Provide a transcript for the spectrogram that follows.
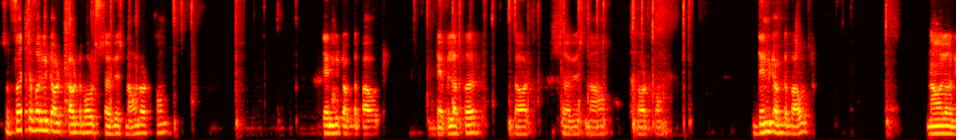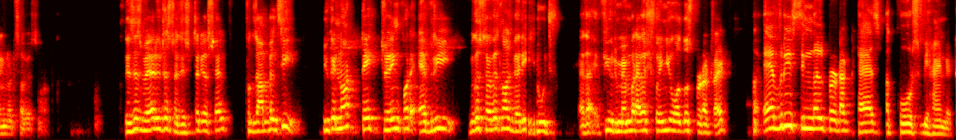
So first of all, we talked, talked about servicenow.com. Then we talked about developer.servicenow.com. Then we talked about now nowlearning.servicenow. This is where you just register yourself. For example, see, you cannot take training for every, because ServiceNow is very huge. As I, if you remember, I was showing you all those products, right? Every single product has a course behind it.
